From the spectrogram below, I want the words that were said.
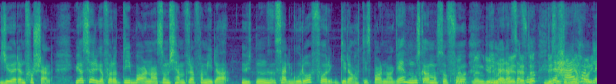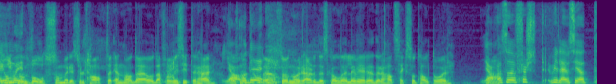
gjør en forskjell. Vi har sørga for at de barna som kommer fra familier uten særlig god råd, får gratis barnehage. Nå skal de også få men, men, billigere SFO. Dette, disse det tingene har ikke gitt noen voldsomme resultater ennå. Det er jo derfor vi sitter her ja, og snakker det, om det. Så når er det det skal levere? Dere har hatt seks og et halvt år. Ja, altså Først vil jeg jo si at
